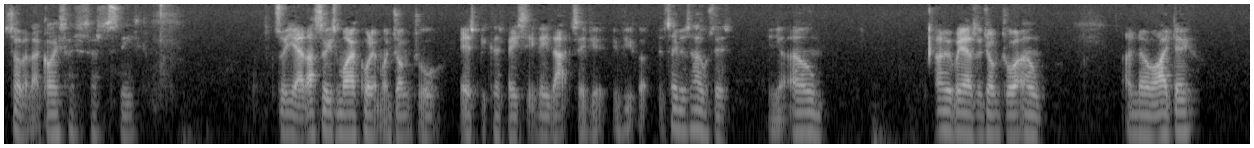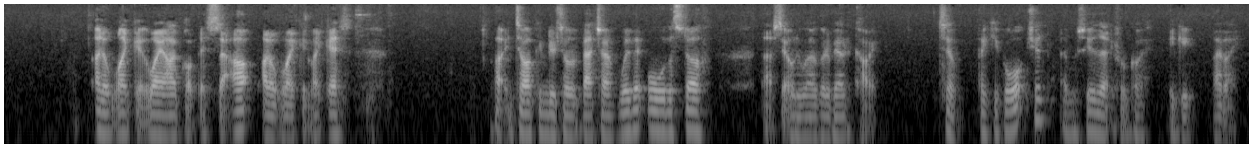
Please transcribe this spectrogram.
Sorry about that, guys. I just had to sneeze. So yeah, that's the reason why I call it my junk drawer. Is because basically that's if you if you got the same as houses in your home. Everybody has a junk drawer at home. I know I do. I don't like it the way I've got this set up. I don't like it like this. But until I can do something better with it, all the stuff, that's the only way I'm going to be able to carry it. So, thank you for watching, and we'll see you in the next one, guys. Thank you. Bye bye.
